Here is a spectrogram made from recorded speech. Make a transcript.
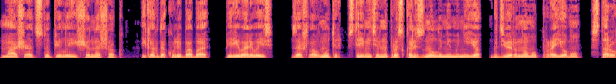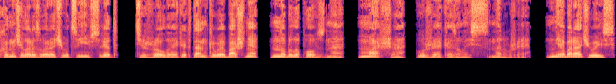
Маша отступила еще на шаг, и когда Кулебаба, переваливаясь, зашла внутрь, стремительно проскользнула мимо нее к дверному проему. Старуха начала разворачиваться ей вслед, тяжелая, как танковая башня, но было поздно. Маша уже оказалась снаружи. Не оборачиваясь,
